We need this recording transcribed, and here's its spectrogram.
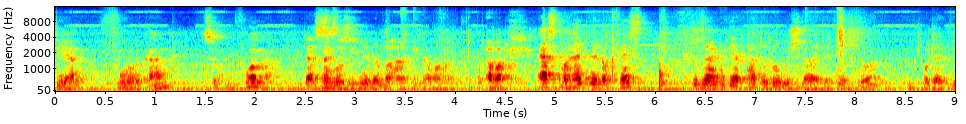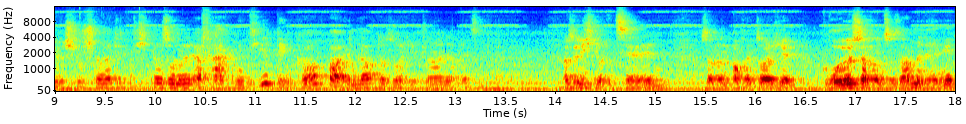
der Vorgang zu einem Vorgang. Das, das muss ich mir nochmal genauer angucken. Aber erstmal halten wir doch fest, sozusagen der Pathologe schneidet nicht nur, oder Virchow schneidet nicht nur, sondern er fragmentiert den Körper in lauter solche kleine Einzelteile. Also nicht nur in Zellen, sondern auch in solche größeren Zusammenhänge,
